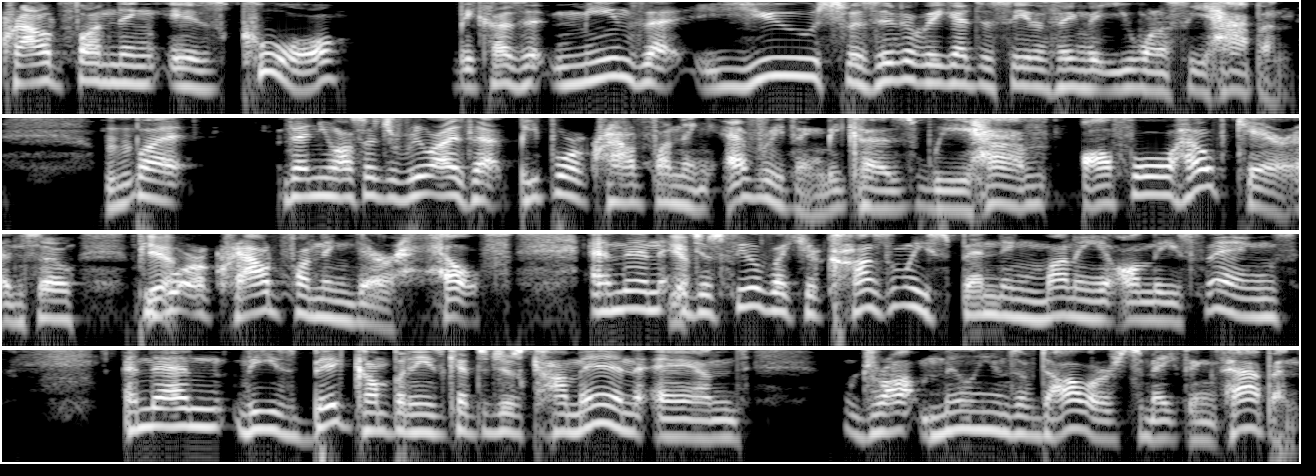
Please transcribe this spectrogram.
crowdfunding is cool because it means that you specifically get to see the thing that you want to see happen. Mhm. But then you also have to realize that people are crowdfunding everything because we have awful health care. And so people Yeah. are crowdfunding their health. And then Yeah. it just feels like you're constantly spending money on these things. And then these big companies get to just come in and drop millions of dollars to make things happen.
